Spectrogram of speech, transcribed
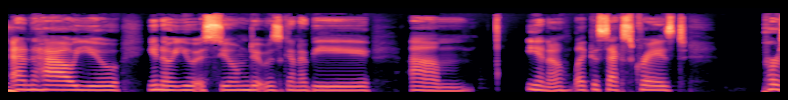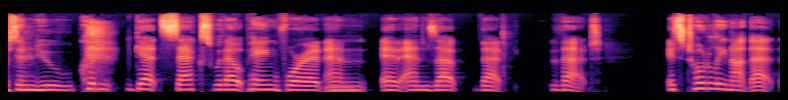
Mm. and how you you know you assumed it was gonna be, um, you know, like a sex crazed person who couldn't get sex without paying for it, Mm. and it ends up that that it's totally not that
